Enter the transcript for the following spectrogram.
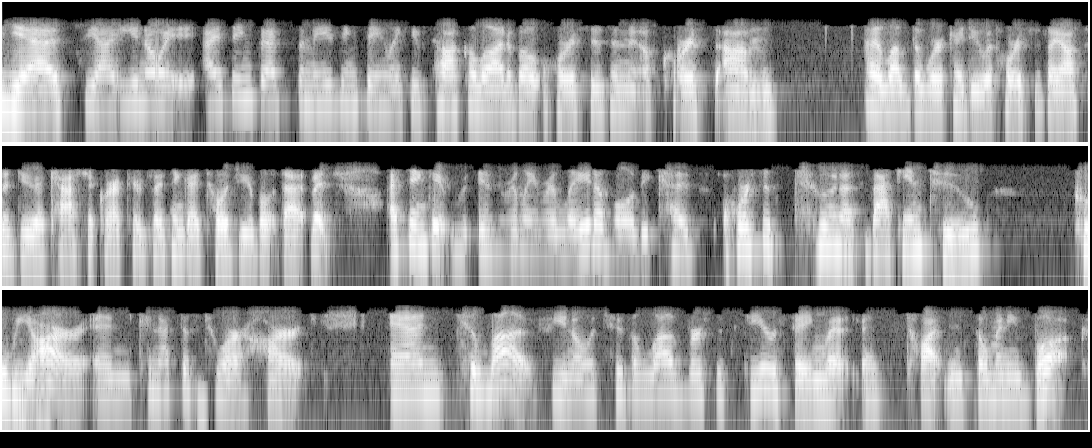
Yes, yeah, you know, I think that's the amazing thing. Like you've talked a lot about horses, and of course, um, I love the work I do with horses. I also do Akashic records. I think I told you about that, but I think it is really relatable because horses tune us back into who we mm-hmm. are and connect us to our heart and to love. You know, to the love versus fear thing that is taught in so many books,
